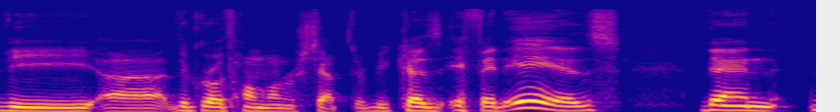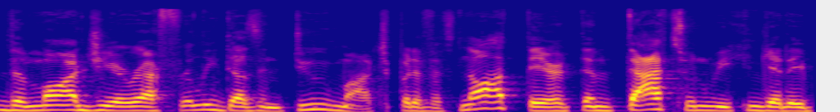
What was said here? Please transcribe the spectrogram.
the uh, the growth hormone receptor because if it is, then the mod GRF really doesn't do much. But if it's not there, then that's when we can get a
